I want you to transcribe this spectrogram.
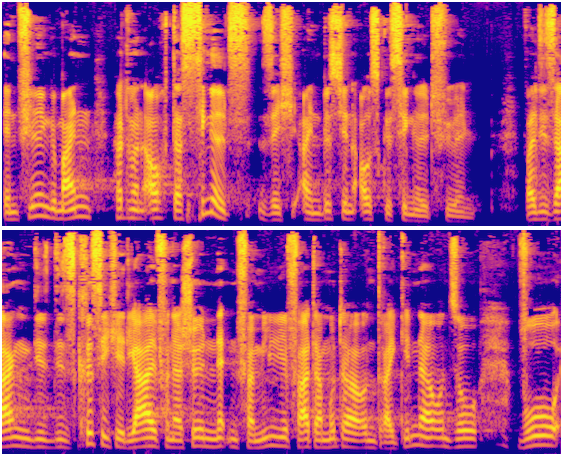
In vielen Gemeinden hört man auch, dass Singles sich ein bisschen ausgesingelt fühlen, weil sie sagen, dieses christliche Ideal von einer schönen, netten Familie, Vater, Mutter und drei Kinder und so, wo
